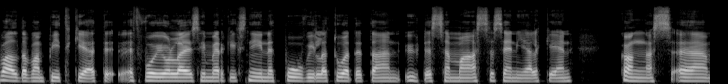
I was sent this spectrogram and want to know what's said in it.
valtavan pitkiä. Että et voi olla esimerkiksi niin, että puuvilla tuotetaan yhdessä maassa sen jälkeen kangas ää,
